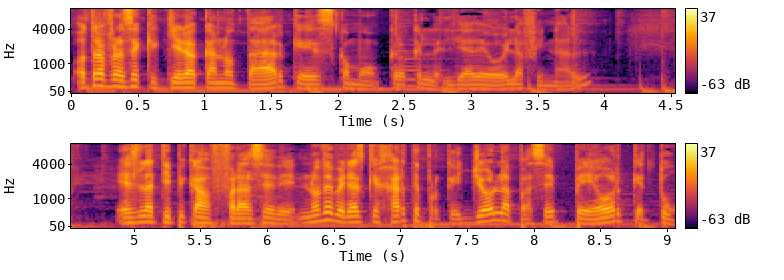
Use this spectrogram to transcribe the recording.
Otra frase que quiero acá notar, que es como creo que el día de hoy la final, es la típica frase de no deberías quejarte porque yo la pasé peor que tú.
